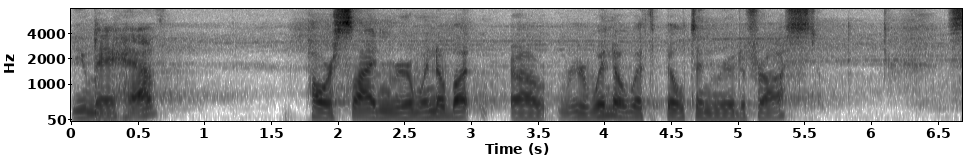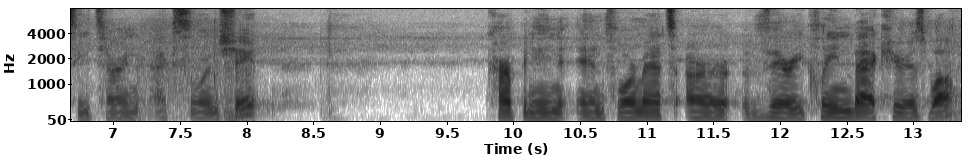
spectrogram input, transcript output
you may have. Power sliding rear window, but, uh, rear window with built-in rear defrost. Seats are in excellent shape. Carpeting and floor mats are very clean back here as well.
